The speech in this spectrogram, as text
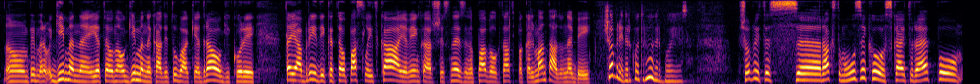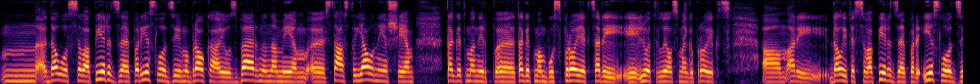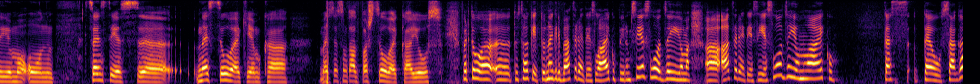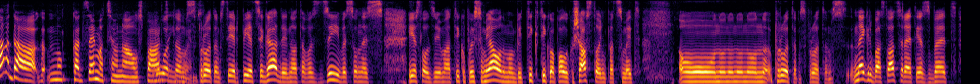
Um, piemēram, ģimene, ja tev nav ģimene, kādi tuvākie draugi, kuri tajā brīdī, kad tev paslīd kāja, vienkārši, es nezinu, pavilkt atpakaļ, man tādu nebija. Šobrīd ar ko tu nodarbojies? Šobrīd es rakstu mūziku, skaitu repu, mm, dalos savā pieredzē par ieslodzījumu, braukāju uz bērnu namiem, stāstu jauniešiem. Tagad man, ir, tagad man būs projekts, arī ļoti liels mega projekts, um, arī dalīties savā pieredzē par ieslodzījumu un censties uh, nest cilvēkiem, ka Mēs esam tādi paši cilvēki kā jūs. Par to uh, tu saki, tu negribi atcerēties laiku pirms ieslodzījuma, atcerēties ieslodzījumu laiku. Tas tev sagādā nu, kādus emocionālus pārdzīvojumus? Protams, protams, tie ir pieci gadi no tavas dzīves, un es ieslodzījumā tiku pavisam jauna, man bija tik, tikko palikuši 18. Un, un, un, un, un, protams, protams, negribās to atcerēties, bet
